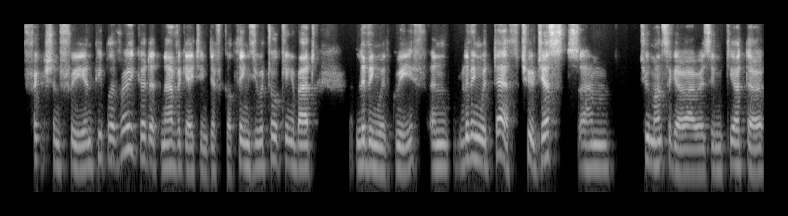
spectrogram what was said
friction free and people are very good at navigating difficult things. You were talking about living with grief and living with death too. Just um, two months ago, I was in Kyoto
